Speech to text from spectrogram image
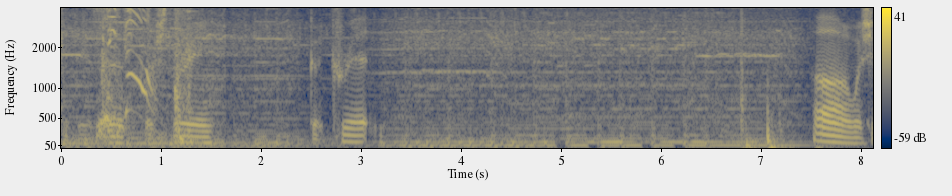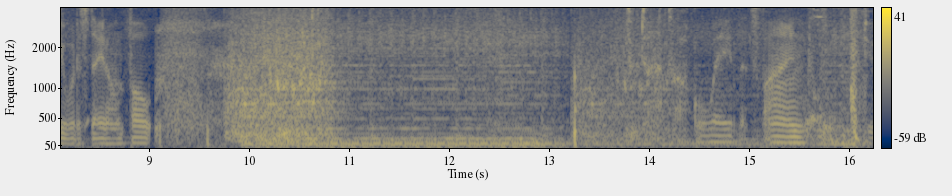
Get the assist, push three. Good crit. Oh, I wish he would have stayed on Volt. Two times Aqua Wave, that's fine. Do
